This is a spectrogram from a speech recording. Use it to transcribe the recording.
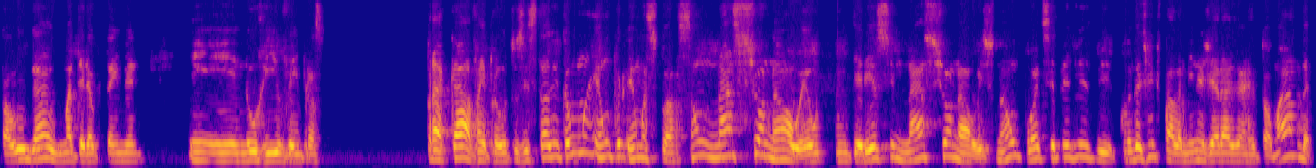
tal lugar, o material que está no Rio vem para cá, vai para outros estados. Então, é, um, é, uma situação nacional, é um interesse nacional. Isso não pode ser previsto. Quando a gente fala Minas Gerais é retomada,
